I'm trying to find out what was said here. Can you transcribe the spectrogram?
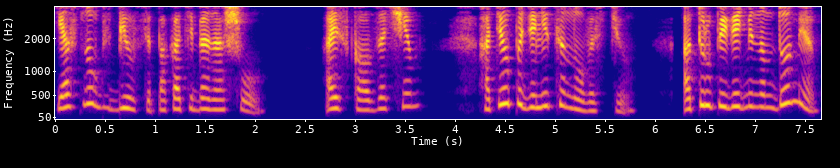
Я с ног сбился, пока тебя нашел. А искал зачем? Хотел поделиться новостью. О трупе в ведьмином доме?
